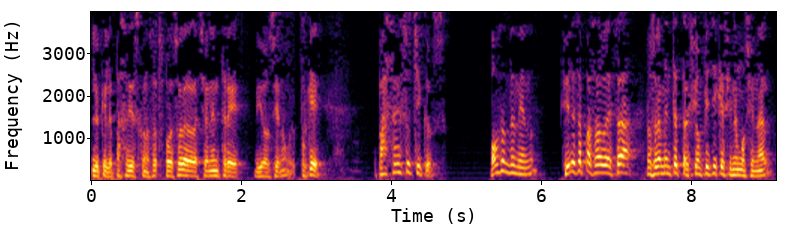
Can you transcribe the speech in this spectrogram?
lo que le pasa a Dios con nosotros. Por eso la relación entre Dios y el hombre. Porque pasa eso, chicos. ¿Vamos entendiendo? Si les ha pasado esa, no solamente atracción física, sino emocional.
